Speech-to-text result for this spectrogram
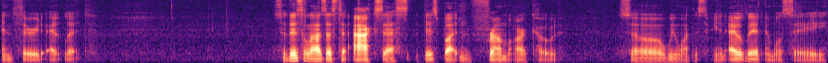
and third outlet. So this allows us to access this button from our code. So we want this to be an outlet and we'll say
